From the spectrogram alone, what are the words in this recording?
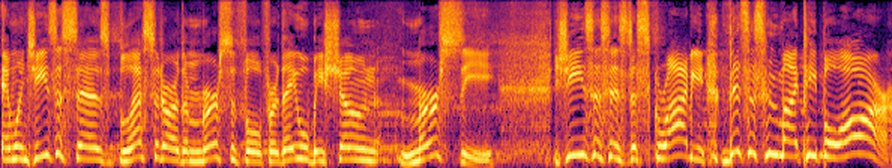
And when Jesus says, Blessed are the merciful, for they will be shown mercy, Jesus is describing this is who my people are.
